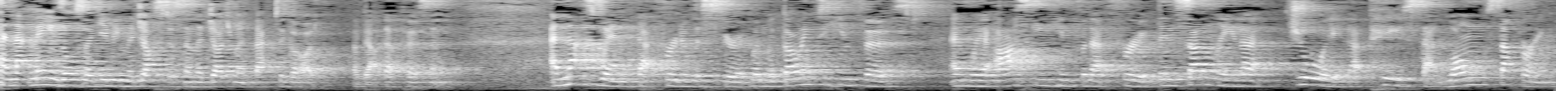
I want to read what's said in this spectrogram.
And that means also giving the justice and the judgment back to God about that person. And that's when that fruit of the Spirit, when we're going to Him first, and we're asking Him for that fruit, then suddenly that joy, that peace, that long suffering,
